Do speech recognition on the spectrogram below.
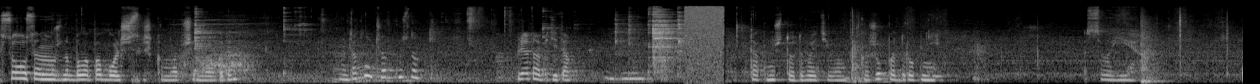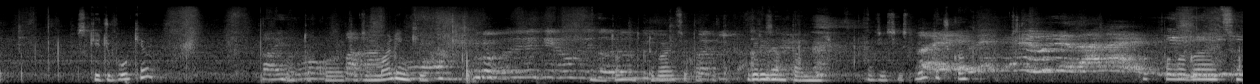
Соуса нужно было побольше, слишком вообще много, да? Ну так ничего, вкусно. Приятного аппетита. Так, ну что, давайте я вам покажу подробнее свои скетчбуки. Вот такой вот один маленький. Вот он открывается так вот, горизонтальный. Здесь есть ленточка, как полагается.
